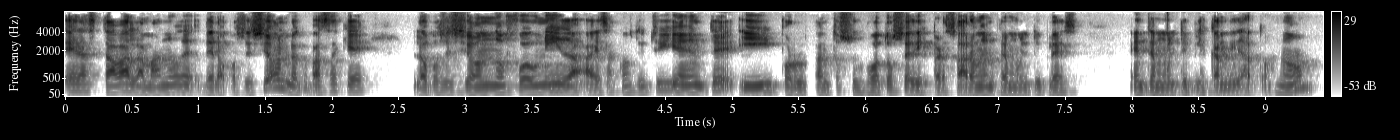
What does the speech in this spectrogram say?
era, estaba a la mano de, la oposición. Lo que pasa es que la oposición no fue unida a esa constituyente y por lo tanto sus votos se dispersaron entre múltiples, entre múltiples candidatos, ¿no?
